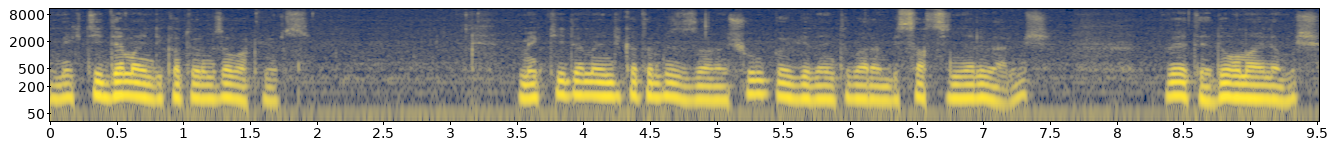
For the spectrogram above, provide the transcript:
MACD dema indikatörümüze bakıyoruz. MACD dema indikatörümüz zaten şu bölgeden itibaren bir sat sinyali vermiş. VT'de onaylamış.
